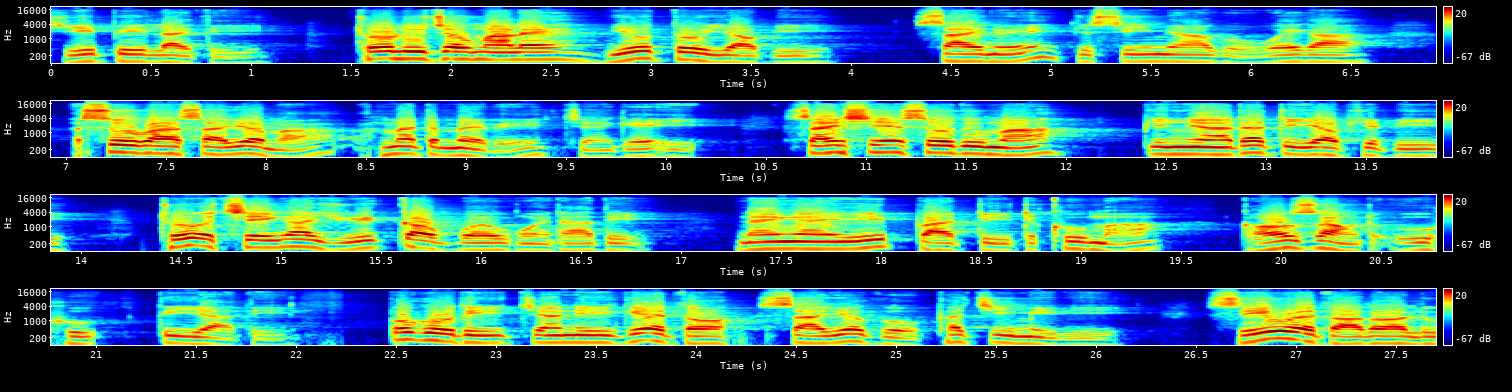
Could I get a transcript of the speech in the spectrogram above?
ရေးပေးလိုက်သည် ထိုလူကြုံမှလည်းမြို့သို့ရောက်ပြီး ဆိုင်တွင်ပစ္စည်းများကိုဝဲကားအဆိုပါစာရွက်မှာအမှတ်တမဲ့ပင်ကြံခဲ့၏ဆိုင်ရှင်ဆိုသူမှာပညာတတ်တစ်ယောက်ဖြစ်ပြီးထိုအချိန်ကရွေးကောက်ပွဲဝင်ထားသည့်နိုင်ငံရေးပါတီတစ်ခုမှခေါင်းဆောင်တဦးဟုသိရသည် ပုဂ္ဂိုလ်သည်ကြံနေခဲ့သောစာရွက်ကိုဖတ်ကြည့်မိပြီးဈေးဝယ်သွားသောလူ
